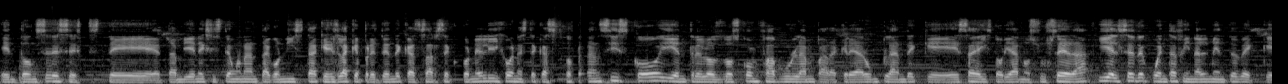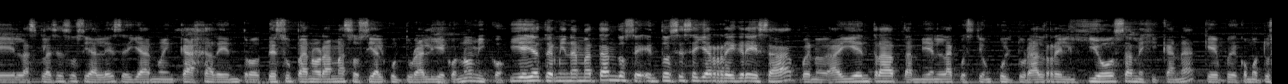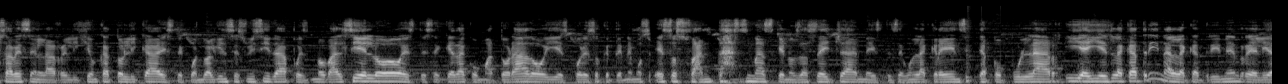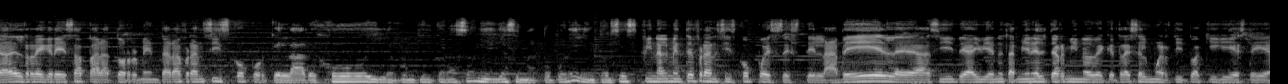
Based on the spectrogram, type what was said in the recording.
Entonces, este, también existe una antagonista que es la que pretende casarse con el hijo, en este caso Francisco, y entre los dos confabulan para crear un plan de que esa historia no suceda y él se dé cuenta finalmente de que las clases sociales ella no encaja dentro de su panorama social, cultural y económico y ella termina matándose, entonces ella regresa, bueno, ahí entra también la cuestión cultural religiosa mexicana, que pues, como tú sabes en la religión católica, este cuando alguien se suicida, pues no va al cielo, este se queda como atorado y es por eso que tenemos esos fantasmas que nos acechan, este según la creencia popular y ahí es la Catrina. La Catrina en realidad él regresa para atormentar a Francisco porque la dejó y le rompió el corazón y ella se mató por él. Entonces finalmente Francisco pues este la ve, así de ahí viene también el término de que traes el muertito aquí este,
